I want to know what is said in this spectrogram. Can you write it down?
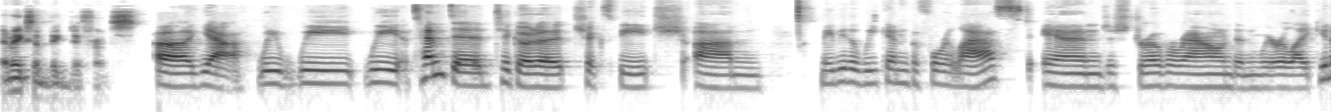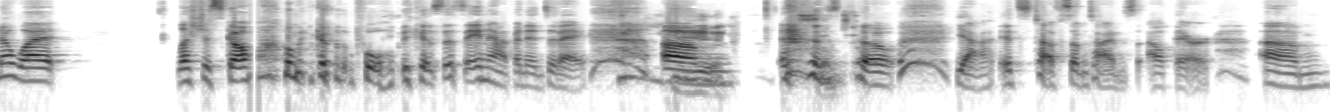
That makes a big difference. Uh, yeah, we we we attempted to go to Chicks Beach. Um, maybe the weekend before last and just drove around and we were like, you know what? Let's just go home and go to the pool because this ain't happening today. Um, yeah. so, yeah, it's tough sometimes out there. Um,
